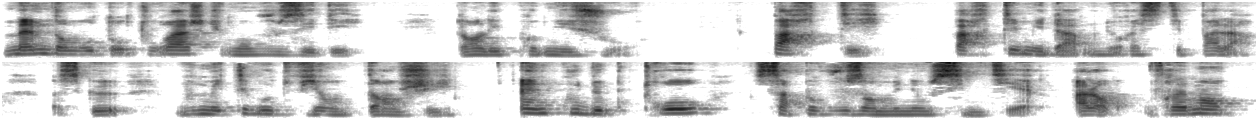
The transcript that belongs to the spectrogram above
même dans votre entourage, qui vont vous aider dans les premiers jours. Partez, partez, mesdames, ne restez pas là, parce que vous mettez votre vie en danger. Un coup de trop, ça peut vous emmener au cimetière. Alors, vraiment,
